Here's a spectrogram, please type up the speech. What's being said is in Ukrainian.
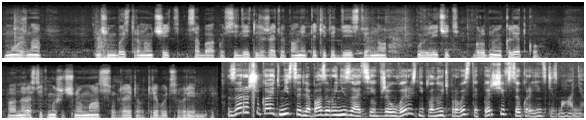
Можно очень быстро научить собаку сидеть, лежать, выполнять какие-то действия, но увеличить грудную клетку, э, нарастить мышечную массу, для этого требуется время. И Зараз шукають місце для бази організації. Вже у вересні планують провести перші всеукраїнські змагання.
